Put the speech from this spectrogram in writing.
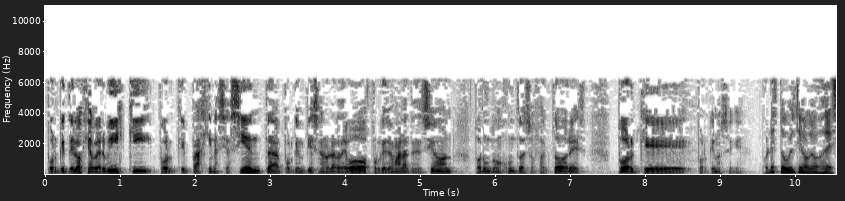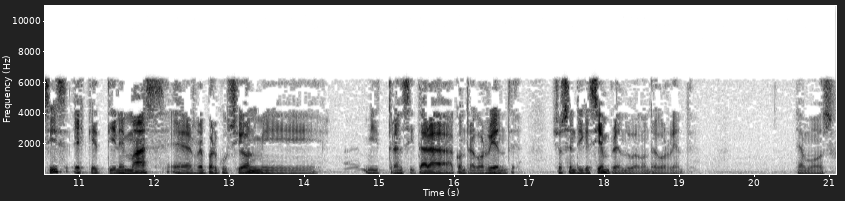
Porque te elogia Berbisky, porque página se asienta, porque empiezan a hablar de vos, porque llamas la atención, por un conjunto de esos factores, porque, porque no sé qué. Por esto último que vos decís es que tiene más eh, repercusión mi, mi transitar a contracorriente. Yo sentí que siempre anduve a contracorriente. Digamos,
